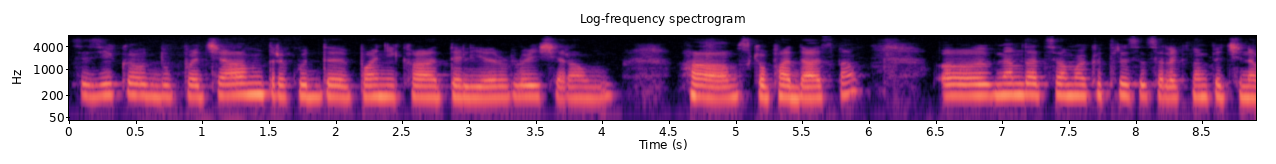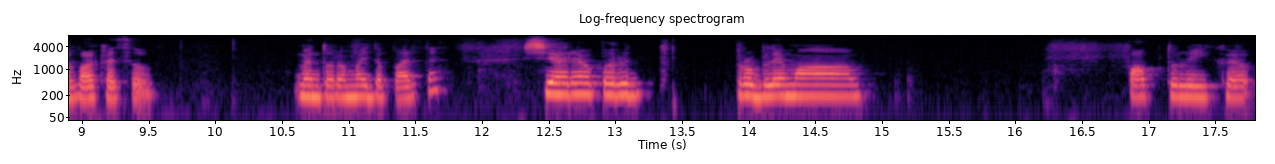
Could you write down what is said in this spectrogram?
Să zic că după ce am trecut de panica atelierului și eram, ha, am scăpat de asta, uh, mi-am dat seama că trebuie să selectăm pe cineva ca să mentorăm mai departe. Și a reapărut problema faptului că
